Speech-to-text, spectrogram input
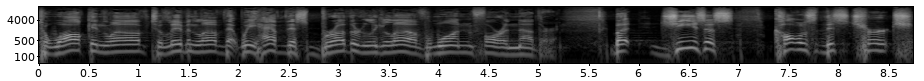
to walk in love, to live in love, that we have this brotherly love one for another. But Jesus calls this church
